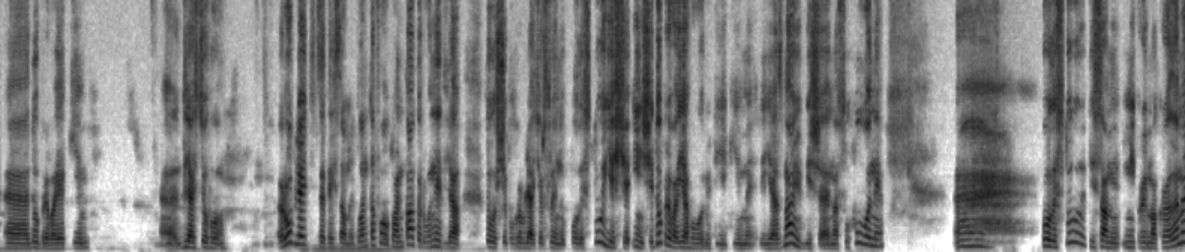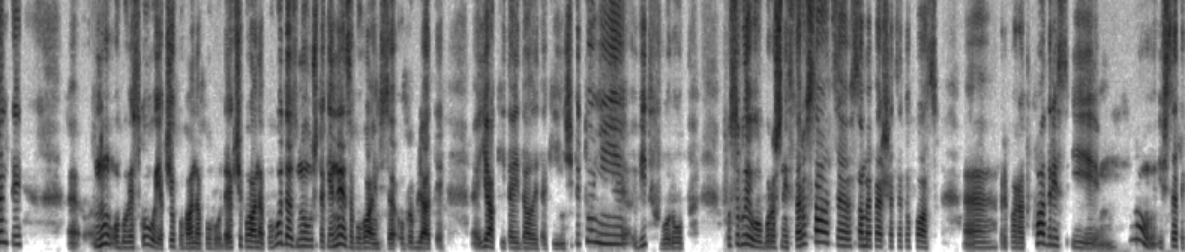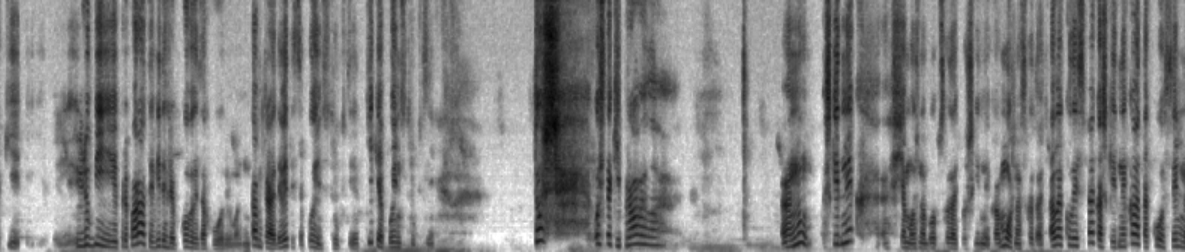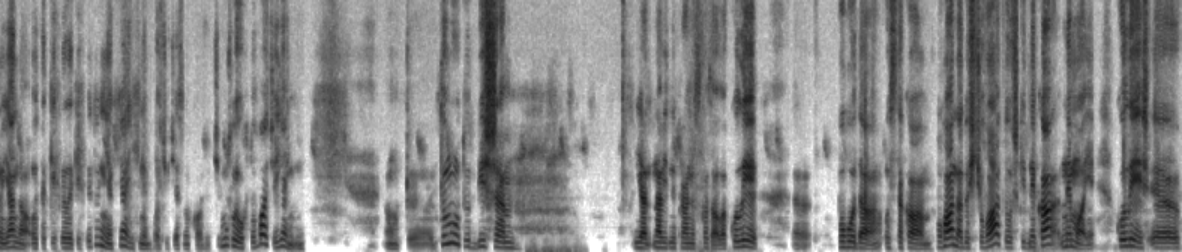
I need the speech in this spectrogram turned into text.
е, добрива, які е, для цього роблять. Це той самий плантафол, плантатор. Вони для того, щоб обробляти рослину по листу. Є ще інші добрива. Я говорю ті, які ми- я знаю, більше на слуху вони. Е, По листу ті самі мікро і макроелементи. Е, Ну, обов'язково, якщо погана погода. Якщо погана погода, знову ж таки, не забуваємося обробляти е, як і тайдали, так і інші петунії від хвороб. Особливо борошниста роса, це саме перше, це топаз, препарат квадріс і, ну, і все таки любі препарати від грибкових захворювань. Там треба дивитися по інструкції, тільки по інструкції. Тож, ось такі правила. Е, Ну, шкідник, ще можна було б сказати про шкідника, можна сказати, але коли спека шкідника, такого сильно я на таких великих петуніях, я їх не бачу, чесно кажучи. Можливо, хто бачить, я ні. От, е, тому тут більше, я навіть неправильно сказала, коли е, погода ось така погана, дощова, то шкідника немає. Коли е,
